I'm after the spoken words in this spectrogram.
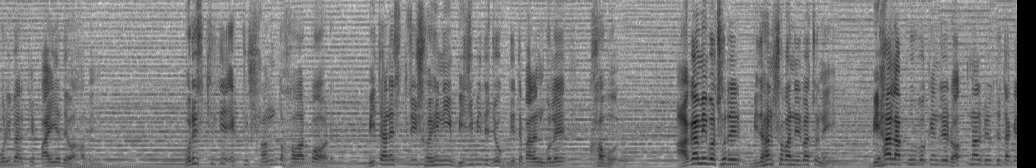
পরিবারকে পাইয়ে দেওয়া হবে। পরিস্থিতি একটু শান্ত হওয়ার পর বিতানের স্ত্রী সোহিনী বিজেপিতে যোগ দিতে পারেন বলে খবর। আগামী বছরের বিধানসভা নির্বাচনে বেহালা পূর্ব কেন্দ্রে রত্নার বিরুদ্ধে তাকে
